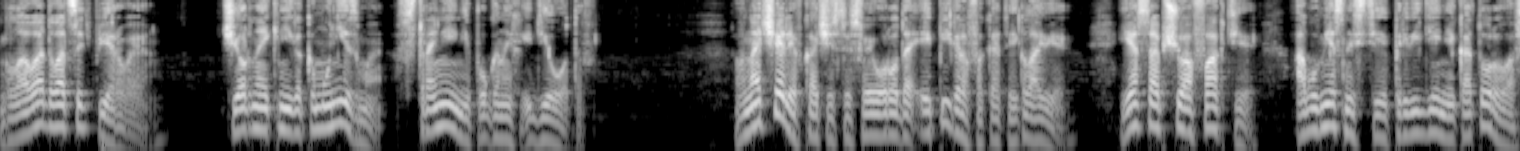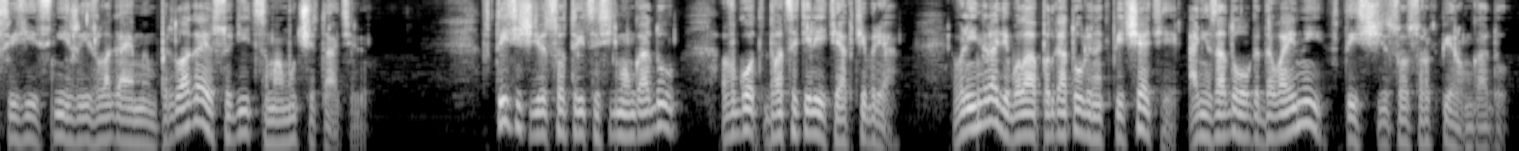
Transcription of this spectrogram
Глава 21. Черная книга коммунизма в стране непуганных идиотов. В начале, в качестве своего рода эпиграфа к этой главе, я сообщу о факте, об уместности приведения которого в связи с ниже излагаемым предлагаю судить самому читателю. В 1937 году, в год 20-летия октября, в Ленинграде была подготовлена к печати, а незадолго до войны, в 1941 году,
